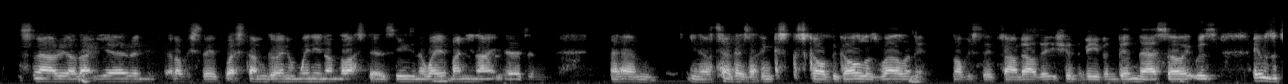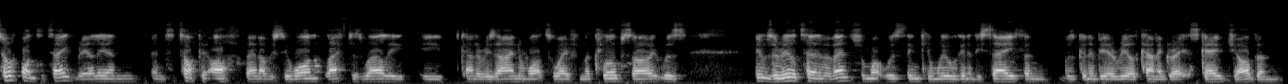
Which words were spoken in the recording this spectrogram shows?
scenario that year, and, and, obviously West Ham going and winning on the last day of the season away at Man United, and um, you know Tevez I think scored the goal as well, and it obviously found out that he shouldn't have even been there. So it was it was a tough one to take really, and and to top it off, then obviously Warnock left as well. He he kind of resigned and walked away from the club. So it was it was a real turn of events from what was thinking we were going to be safe and was going to be a real kind of great escape job and.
